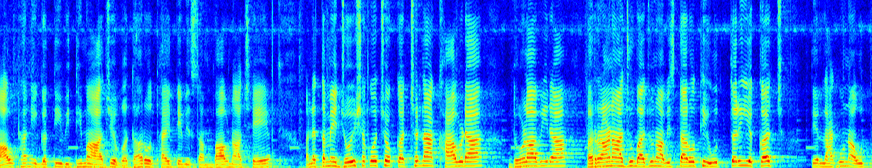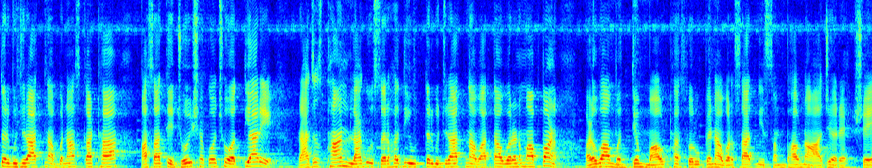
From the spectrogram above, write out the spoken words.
માવઠાની ગતિવિધિમાં આજે વધારો થાય તેવી સંભાવના છે. અને તમે જોઈ શકો છો કચ્છના ખાવડા, ધોળાવીરા, રણ આજુબાજુના વિસ્તારોથી ઉત્તરીય કચ્છ, તે લાગુના ઉત્તર ગુજરાતના બનાસકાંઠા, આ સાથે જોઈ શકો છો અત્યારે રાજસ્થાન લાગુ સરહદી ઉત્તર ગુજરાતના વાતાવરણમાં પણ હળવા મધ્યમ માવઠા સ્વરૂપેના વરસાદની સંભાવના આજે રહેશે.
